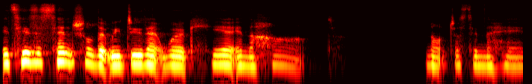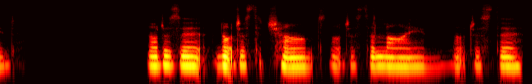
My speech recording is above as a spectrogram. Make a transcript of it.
it is essential that we do that work here in the heart, not just in the head. Not as a not just a chant, not just a line, not just a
